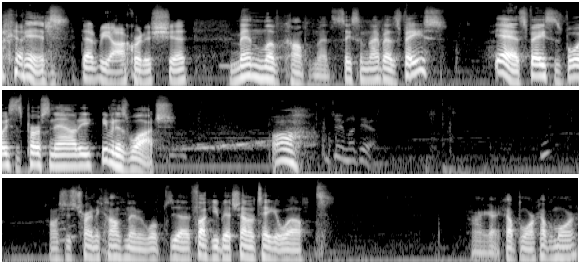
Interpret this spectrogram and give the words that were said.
That'd be awkward as shit. Men love compliments. Say something nice about his face. Yeah, his face, his voice, his personality, even his watch. Oh. I was just trying to compliment me. Well, uh, fuck you, bitch. I don't take it well. All right, got a couple more, couple more.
